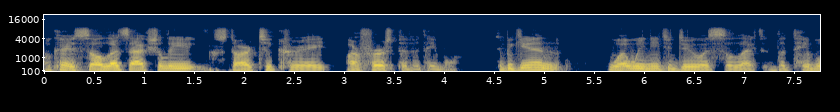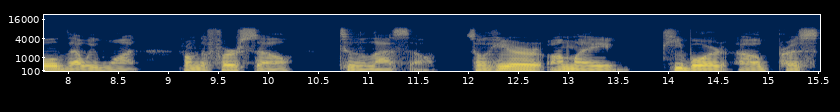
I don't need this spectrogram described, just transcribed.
Okay, so let's actually start to create our first pivot table. To begin, what we need to do is select the table that we want from the first cell to the last cell. So here on my keyboard, I'll press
